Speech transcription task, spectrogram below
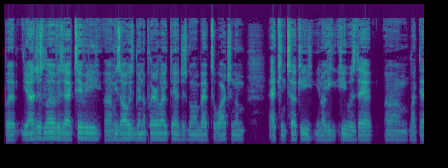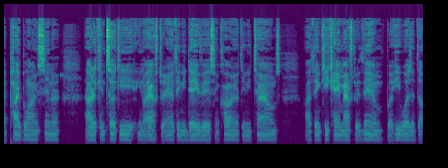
But yeah, I just love his activity. Um, he's always been a player like that. Just going back to watching him at Kentucky, you know, he he was that um, like that pipeline center out of Kentucky. You know, after Anthony Davis and Karl-Anthony Towns, I think he came after them, but he wasn't the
